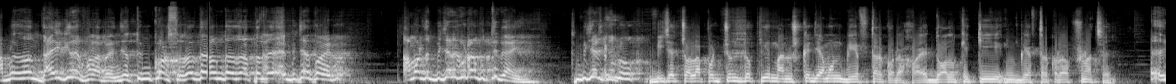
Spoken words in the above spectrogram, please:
আপনি যখন দায়ী করে ফেলাবেন যে তুমি করছ তাহলে বিচার করেন। আমার তো বিচার করার আপত্তি নাই। বিচার চলুক বিচার চলা পর্যন্ত কি মানুষকে যেমন গ্রেফতার করা হয় দলকে কি গ্রেফতার করার অপশন আছে? এই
